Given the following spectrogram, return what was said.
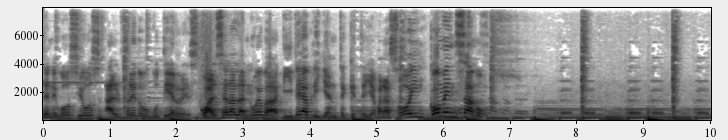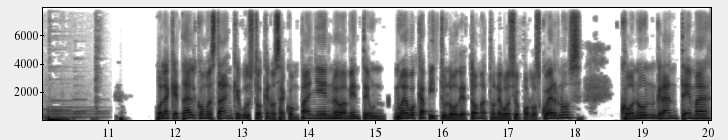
de negocios Alfredo Gutiérrez. ¿Cuál será la nueva idea brillante que te llevarás hoy? ¡Comenzamos! Hola, ¿qué tal? ¿Cómo están? Qué gusto que nos acompañen nuevamente un nuevo capítulo de Toma tu negocio por los cuernos con un gran tema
